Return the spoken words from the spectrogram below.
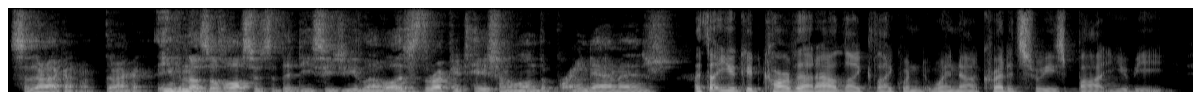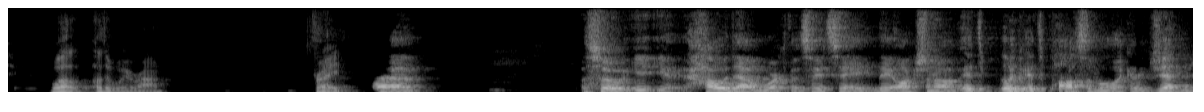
So they're not going to, they're not going to, even those those lawsuits at the DCG level, it's just the reputation alone, the brain damage. I thought you could carve that out, like like when when uh, Credit Suisse bought UB, well, other way around, right? Uh, so it, how would that work? Though, so they'd say they auction off. It's look, it's possible. Like a jet,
